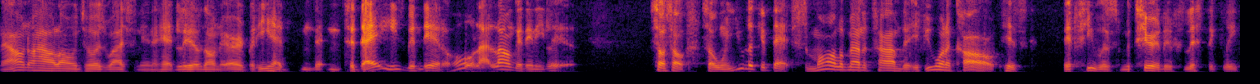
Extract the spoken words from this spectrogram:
Now I don't know how long George Washington had lived on the earth, but he had today he's been dead a whole lot longer than he lived. So so so when you look at that small amount of time that if you want to call his if he was materialistically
